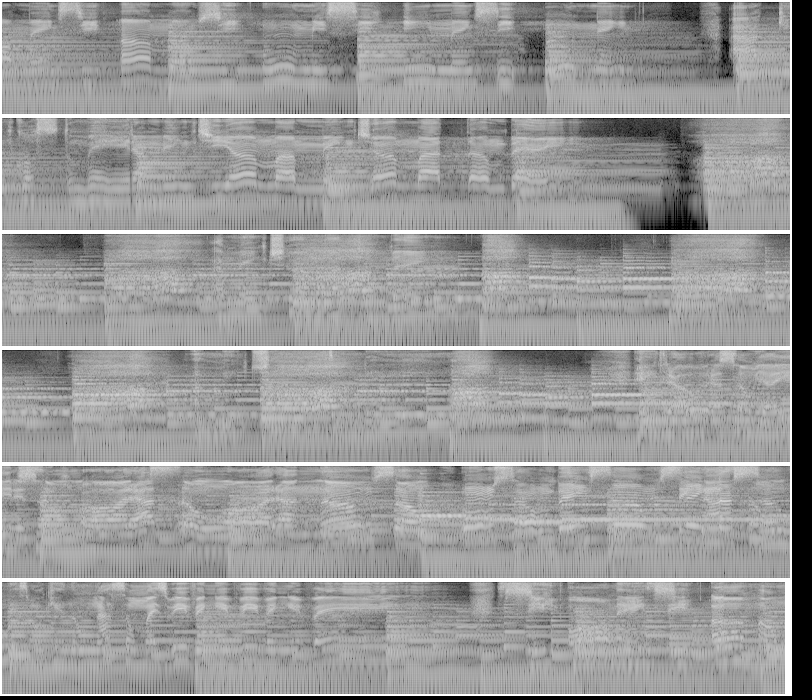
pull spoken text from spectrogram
costumeiramente ama, mente ama também. Nasçam, mas vivem e vivem e vêm. Se homens se amam,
